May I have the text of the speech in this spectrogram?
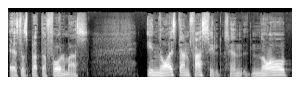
estas plataformas y no es tan fácil. O sea, no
